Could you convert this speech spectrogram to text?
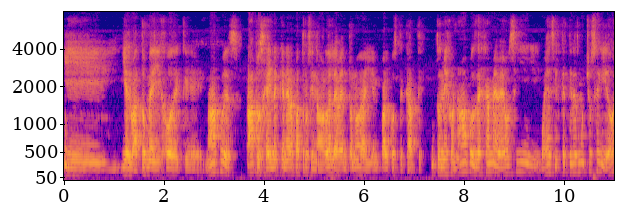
Y, y, el vato me dijo de que, no, pues, ah, pues Heineken era patrocinador del evento, ¿no? De ahí en Palcos Tecate. Entonces me dijo, no, pues déjame, veo si, voy a decir que tienes muchos seguidores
